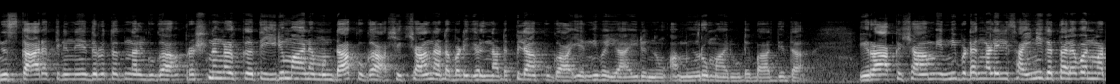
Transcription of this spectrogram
നിസ്കാരത്തിന് നേതൃത്വം നൽകുക പ്രശ്നങ്ങൾക്ക് തീരുമാനമുണ്ടാക്കുക ശിക്ഷാ നടപടികൾ നടപ്പിലാക്കുക എന്നിവയായിരുന്നു അമീറുമാരുടെ ബാധ്യത. ഇറാഖ് ഷാം എന്നിവിടങ്ങളിൽ സൈനിക തലവന്മാർ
